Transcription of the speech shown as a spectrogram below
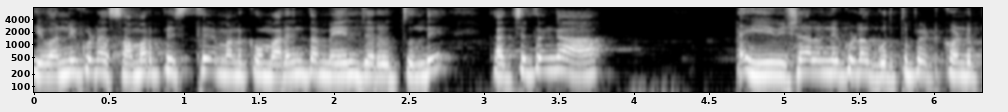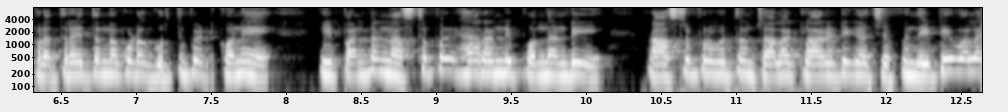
ఇవన్నీ కూడా సమర్పిస్తే మనకు మరింత మేలు జరుగుతుంది. ఖచ్చితంగా ఈ విషయాలన్నీ కూడా గుర్తుపెట్టుకోండి. ప్రతి రైతున్న కూడా గుర్తుపెట్టుకొని ఈ పంట నష్టపరిహారాన్ని పొందండి. రాష్ట్ర ప్రభుత్వం చాలా క్లారిటీగా చెప్పింది. ఇటీవల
